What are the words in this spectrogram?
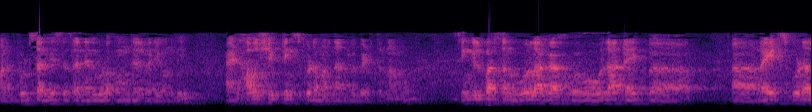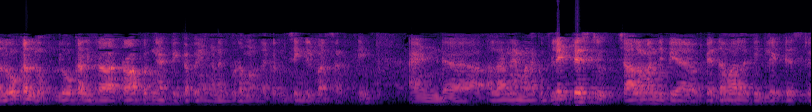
మన ఫుడ్ సర్వీసెస్ అనేది కూడా హోమ్ డెలివరీ ఉంది. అండ్ హౌస్ షిఫ్టింగ్స్ కూడా మన దాంట్లో పెడుతున్నాము. సింగిల్ పర్సన్ ఓలాగా ఓలా టైప్ రైడ్స్ కూడా లోకల్లో లోకల్ డ్రాపింగ్ అండ్ పికప్ అనేది కూడా మన దగ్గర ఉంది సింగిల్ పర్సన్కి అండ్ అలానే మనకు బ్లడ్ టెస్ట్ చాలా మంది పెద్దవాళ్ళకి బ్లడ్ టెస్ట్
